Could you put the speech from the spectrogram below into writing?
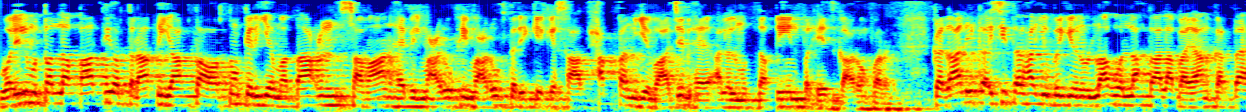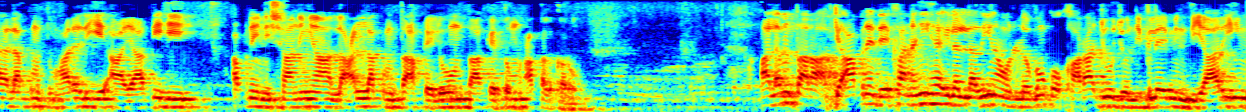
ولیل متعلقاتی اور تراقی یافتہ عورتوں کے لیے متعن سامان ہے بالمعروفی معروف طریقے کے ساتھ۔ حقاً یہ واجب ہے المتقین پرہیزگاروں پر۔ کدالی کا اسی طرح یبین اللہ اللہ تعالیٰ بیان کرتا ہے، لکم تمہارے لیے آیاتی ہی اپنی نشانیاں لعلکم تاقلون، تاکہ تم عقل کرو۔ علم تارا کہ آپ نے دیکھا نہیں ہے الدینہ ان لوگوں کو خاراجو جو نکلے من دیاری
